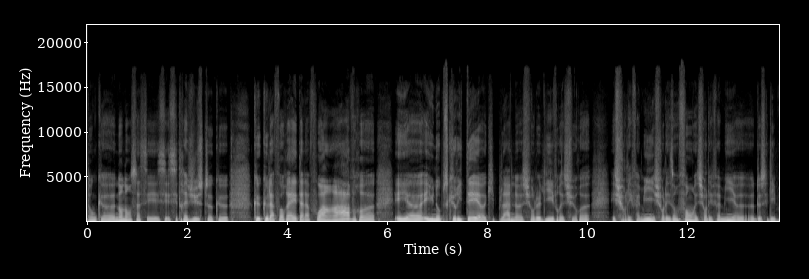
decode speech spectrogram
Donc euh, non, non, ça c'est très juste que, que, la forêt est à la fois un havre euh, euh, et, une obscurité qui plane sur le livre et sur, et sur les familles, sur les enfants et sur les familles de ces livres.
